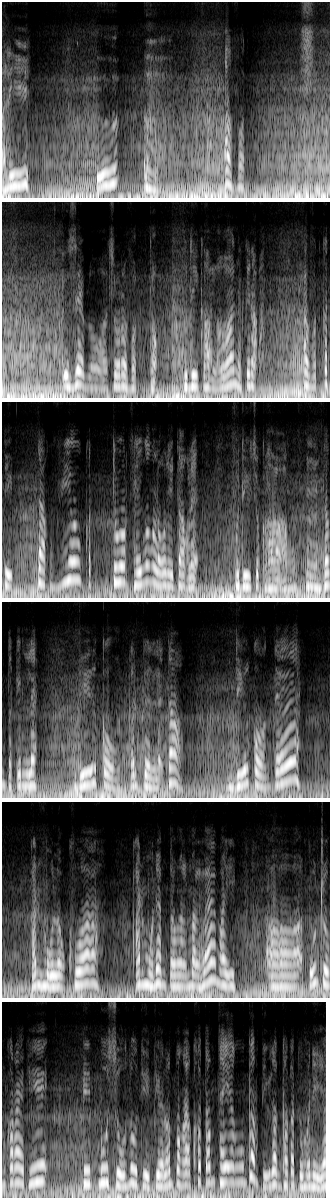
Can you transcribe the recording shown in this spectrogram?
Bali ừ, ừ à vật dẹp lo cho nó vật to đi cả lo ดีลโกนกันเป็นแหละต้าดีลโกนเต้กันหมูหลาครัวกันหมูเนี่ยตัวมันแล้วไม่จุนจุมก็ได้ที่ปีบูสูนู่ตีเปียลำปางเขาตั้มเทียงเปิดตีลันเขากระตุ้มันนี่ย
